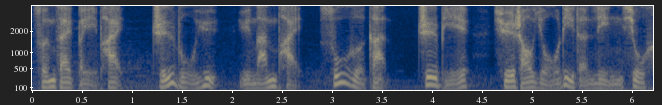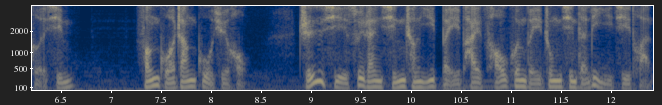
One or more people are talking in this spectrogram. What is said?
存在北派直鲁豫与南派苏鄂赣之别，缺少有力的领袖核心。冯国璋故去后，直系虽然形成以北派曹锟为中心的利益集团，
